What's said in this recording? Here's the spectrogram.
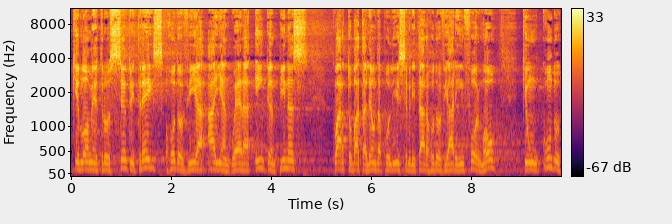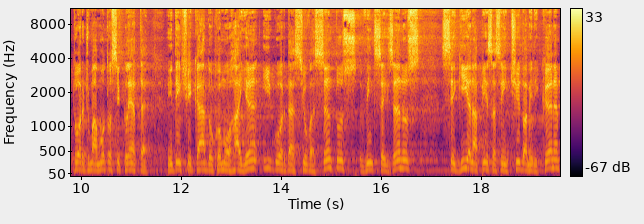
Quilômetro 103, rodovia Ayanguera, em Campinas. Quarto Batalhão da Polícia Militar Rodoviária informou que um condutor de uma motocicleta, identificado como Rayan Igor da Silva Santos, 26 anos, seguia na pista sentido americana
